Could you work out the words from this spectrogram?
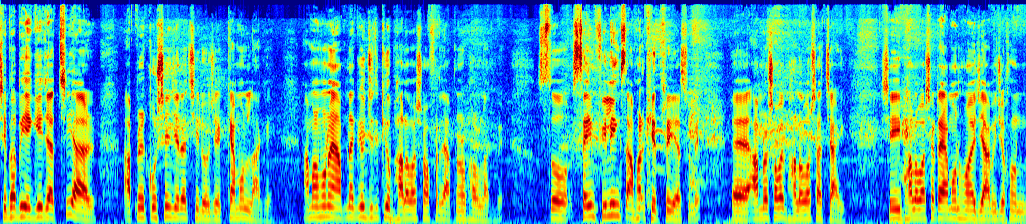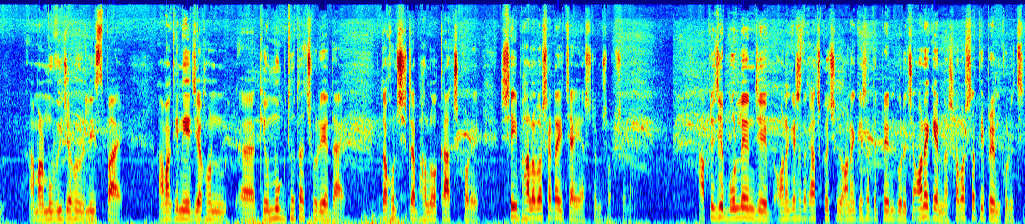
সেভাবেই এগিয়ে যাচ্ছি। আর আপনার কোশ্চেন যেটা ছিল যে কেমন লাগে? আমার মনে হয় আপনাকেও যদি কেউ ভালোবাসা অফার দেয়, আপনারও ভালো লাগবে। সো সেম ফিলিংস আমার ক্ষেত্রেই আসলে। আমরা সবাই ভালোবাসা চাই। সেই ভালোবাসাটা এমন হয় যে আমি যখন, আমার মুভি যখন রিলিজ পায়, আমাকে নিয়ে যখন কেউ মুগ্ধতা ছড়িয়ে দেয়, তখন সেটা ভালো কাজ করে। সেই ভালোবাসাটাই চাই আসলাম সবসময়। আপনি যে বললেন যে অনেকের সাথে কাজ করেছি, অনেকের সাথে প্রেম করেছি, অনেকের না, সবার সাথেই প্রেম করেছি।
